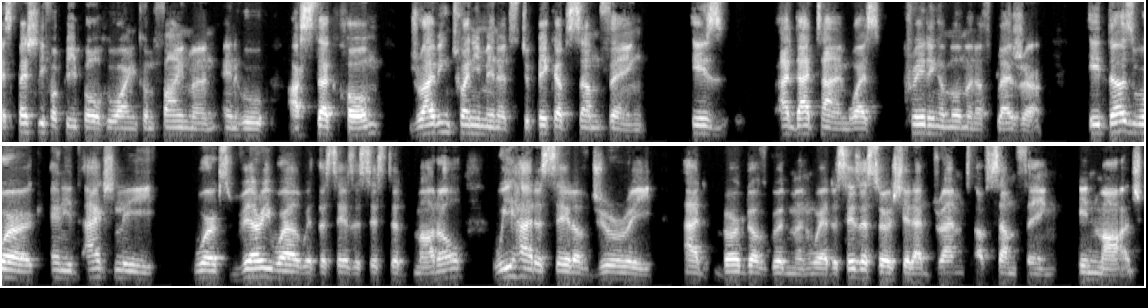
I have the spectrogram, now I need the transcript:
especially for people who are in confinement and who are stuck home. Driving 20 minutes to pick up something is at that time was creating a moment of pleasure. It does work and it actually works very well with the sales assisted model. We had a sale of jewelry at Bergdorf Goodman where the sales associate had dreamt of something in March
